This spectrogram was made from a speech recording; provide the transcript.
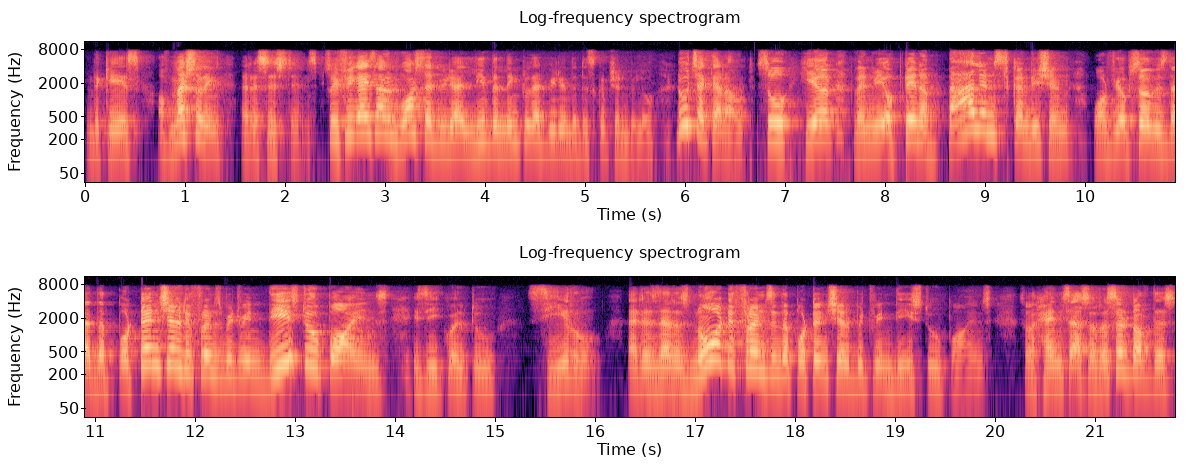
in the case of measuring a resistance. So if you guys haven't watched that video, I'll leave the link to that video in the description below. Do check that out. So here when we obtain a balanced condition, what we observe is that the potential difference between these two points is equal to zero. That is, there is no difference in the potential between these two points. So hence as a result of this,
